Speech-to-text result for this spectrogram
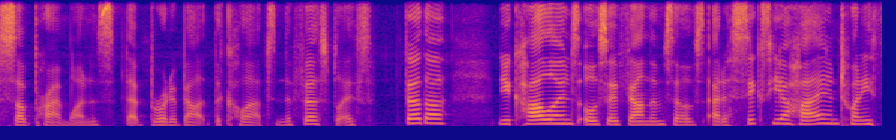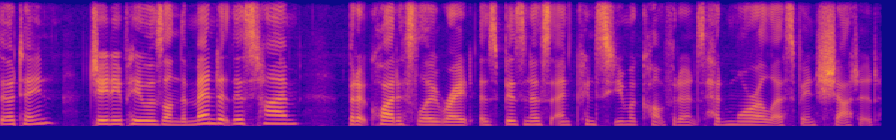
subprime ones that brought about the collapse in the first place. Further, new car loans also found themselves at a six year high in 2013. GDP was on the mend at this time, but at quite a slow rate as business and consumer confidence had more or less been shattered.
